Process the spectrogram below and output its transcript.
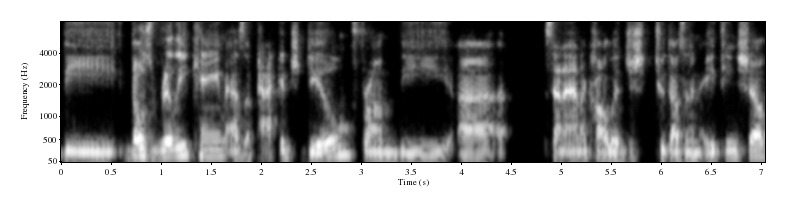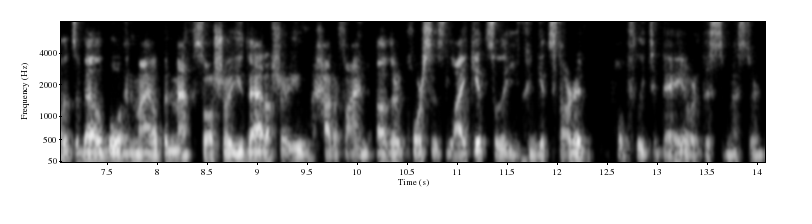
the those really came as a package deal from the uh, Santa Ana College 2018 shell that's available in my open math. So I'll show you that. I'll show you how to find other courses like it so that you can get started hopefully today or this semester.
